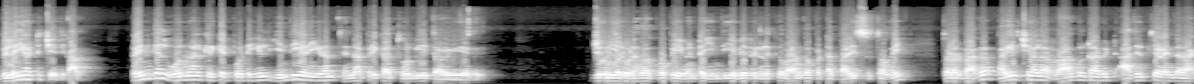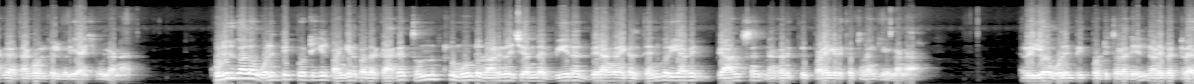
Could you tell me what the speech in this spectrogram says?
விளையாட்டுச் செய்திகள். பெண்கள் ஒருநாள் கிரிக்கெட் போட்டியில் இந்திய அணியிடம் தென்னாப்பிரிக்கா தோல்வியை தழுவியது. ஜூனியர் உலக கோப்பையை வென்ற இந்திய வீரர்களுக்கு வழங்கப்பட்ட பரிசு தொகை தொடர்பாக பயிற்சியாளர் ராகுல் டிராவிட் அதிருப்தி அடைந்ததாக தகவல்கள் வெளியாகியுள்ளன. குளிர்கால ஒலிம்பிக் போட்டியில் பங்கேற்பதற்காக தொன்னூற்று மூன்று நாடுகளைச் சேர்ந்த வீரர் வீராங்கனைகள் தென்கொரியாவின் பியாங்சங் நகருக்கு படையெடுக்க தொடங்கியுள்ளனர். ரியோ ஒலிம்பிக் போட்டித் தொடரில் நடைபெற்ற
